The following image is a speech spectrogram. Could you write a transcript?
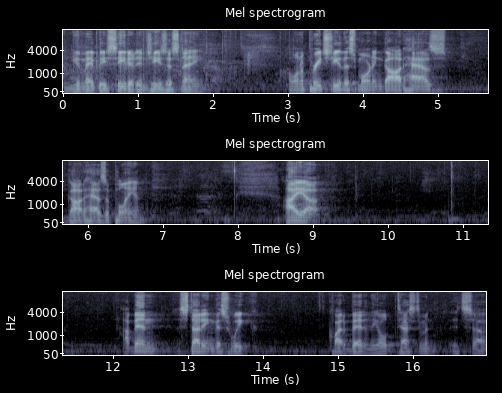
And you may be seated in Jesus' name. I want to preach to you this morning. God has, God has a plan. I, uh, I've been studying this week quite a bit in the Old Testament. It's uh,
